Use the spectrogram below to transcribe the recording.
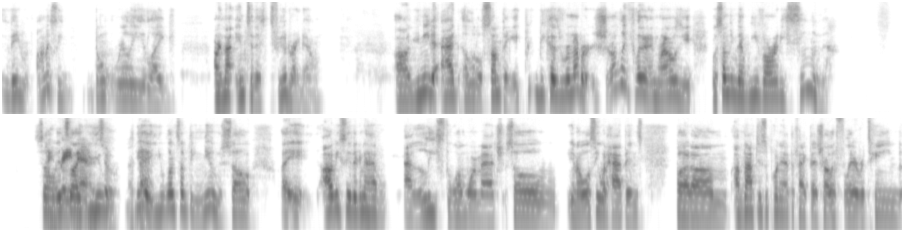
they honestly don't really like are not into this feud right now. Uh, you need to add a little something It- because remember, Charlotte Flair and Rousey was something that we've already seen. So In it's like you, too, yeah, that. you want something new. So uh, it, obviously they're gonna have at least one more match. So you know we'll see what happens. But um, I'm not disappointed at the fact that Charlotte Flair retained.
